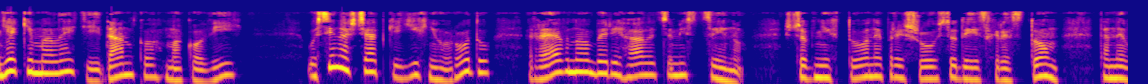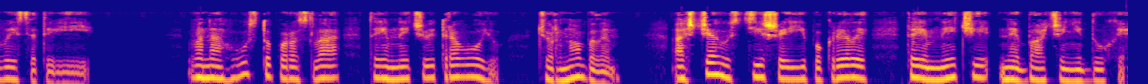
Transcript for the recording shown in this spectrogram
Як і Мелетій, Данко, Маковій, усі нащадки їхнього роду ревно оберігали цю місцину, щоб ніхто не прийшов сюди із Христом та не висвятив її. Вона густо поросла таємничою травою, чорнобилем, а ще густіше її покрили таємничі небачені духи.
